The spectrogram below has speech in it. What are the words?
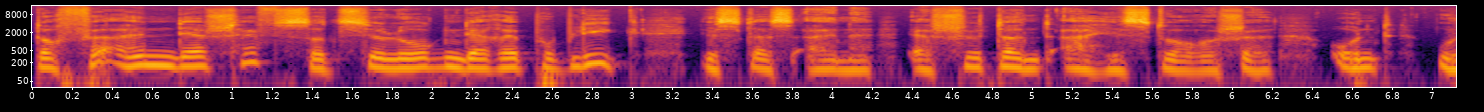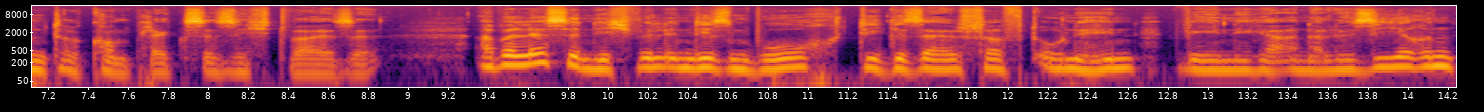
doch für einen der Chefsoziologen der Republik ist das eine erschütternd ahistorische und unterkomplexe Sichtweise. Aber Lessenich will in diesem Buch die Gesellschaft ohnehin weniger analysieren,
